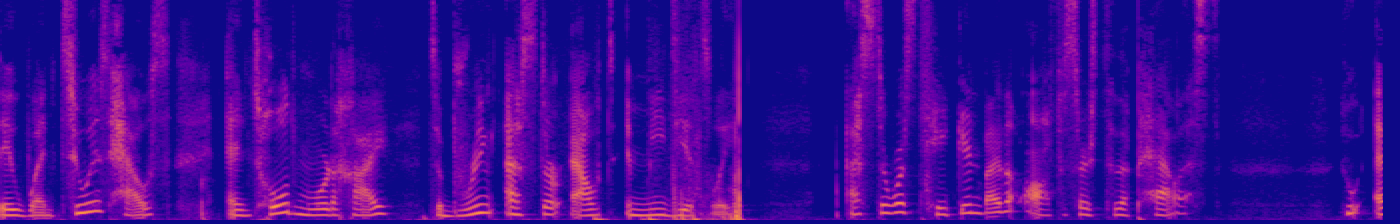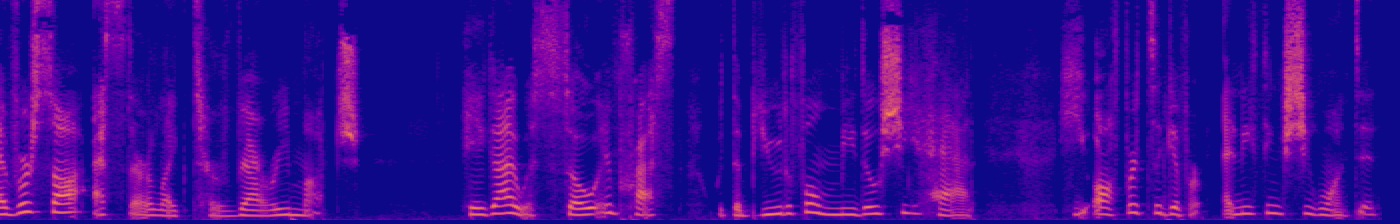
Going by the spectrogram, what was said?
They went to his house and told Mordecai to bring Esther out immediately. Esther was taken by the officers to the palace. Whoever saw Esther liked her very much. Hegai was so impressed with the beautiful midos she had, he offered to give her anything she wanted,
